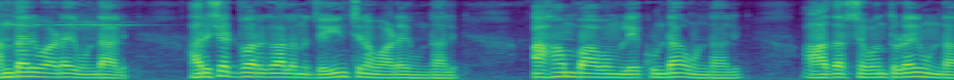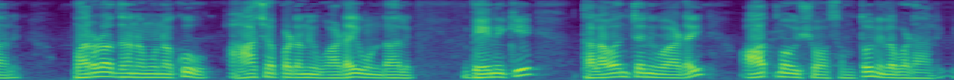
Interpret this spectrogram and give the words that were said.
అందరివాడై ఉండాలి. హరిషడ్ వర్గాలను జయించిన వాడై ఉండాలి. అహంభావం లేకుండా ఉండాలి. ఆదర్శవంతుడై ఉండాలి. పరుల ధనమునకు ఆశపడని వాడై ఉండాలి. దేనికి? తలవంచని వాడై ఆత్మవిశ్వాసంతో నిలబడాలి.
